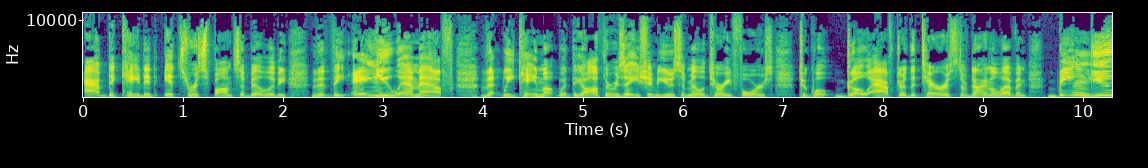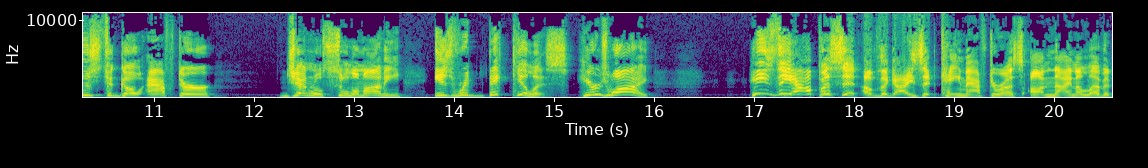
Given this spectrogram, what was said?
abdicated its responsibility. That the AUMF that we came up with, the authorization to use of military force to quote go after the terrorists of 9/11, being used to go after General Soleimani is ridiculous. Here's why. He's the opposite of the guys that came after us on 9 11.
